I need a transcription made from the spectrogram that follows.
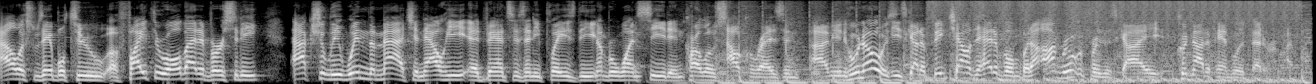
Alex was able to uh, fight through all that adversity, actually win the match, and now he advances and he plays the number one seed in Carlos Alcaraz. And I mean, who knows? He's got a big challenge ahead of him, but I'm rooting for this guy. Could not have handled it better.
